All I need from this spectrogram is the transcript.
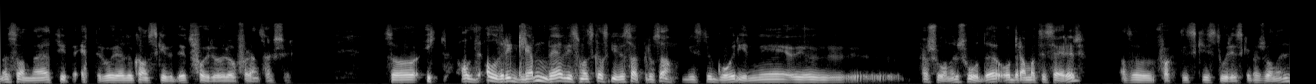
med sånne type etterord. Du kan skrive ditt forord og for den saks skyld. Så ikke, aldri, aldri, glem det hvis man skal skrive sakprosa. Hvis du går inn i personers hode og dramatiserer, altså faktisk historiske personer,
